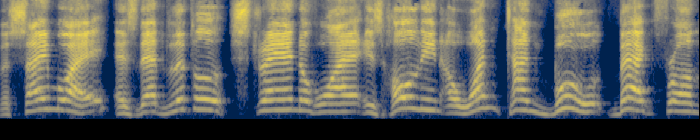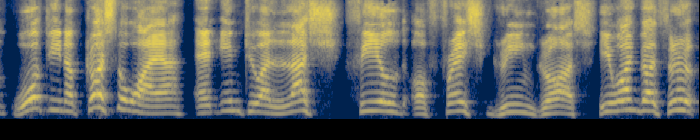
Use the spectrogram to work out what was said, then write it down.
the same way as that little strand of wire is holding a one ton bull back from walking across the wire and into a lush field of fresh green grass. He won't go through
